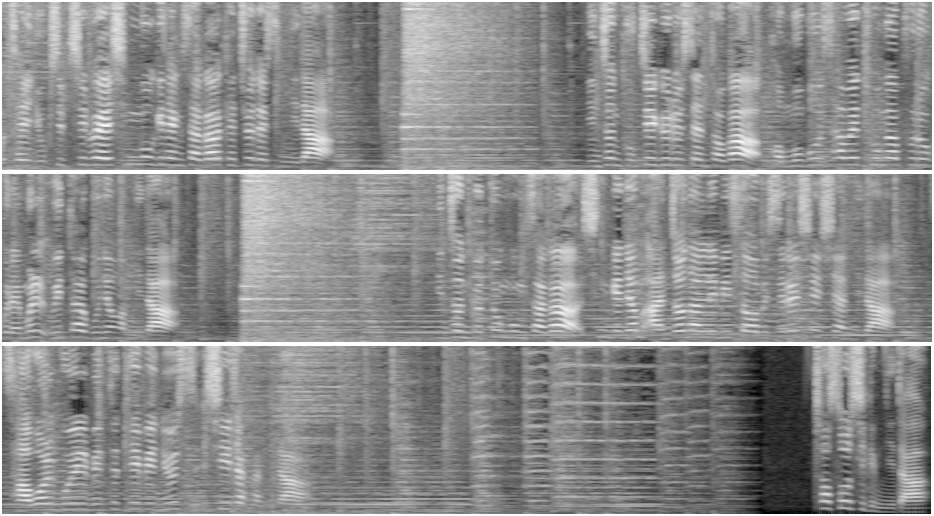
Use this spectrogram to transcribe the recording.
제67회 식목일 행사가 개최됐습니다. 인천국제교류센터가 법무부 사회통합 프로그램을 위탁 운영합니다. 인천교통공사가 신개념 안전알림이 서비스를 실시합니다. 4월 9일 민트TV 뉴스 시작합니다. 첫 소식입니다.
